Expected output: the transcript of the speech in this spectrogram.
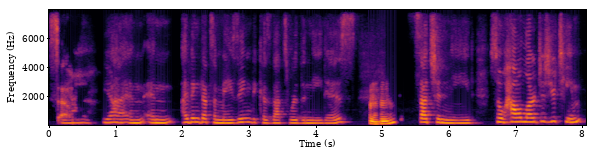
So yeah, yeah. and and I think that's amazing because that's where the need is. Mm-hmm. Such a need. So, how large is your team?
